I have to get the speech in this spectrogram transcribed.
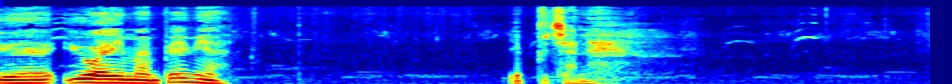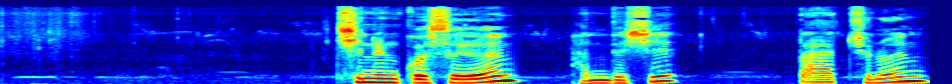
이, 이 아이만 빼면 예쁘잖아요. 지는 꽃은 반드시 따주는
